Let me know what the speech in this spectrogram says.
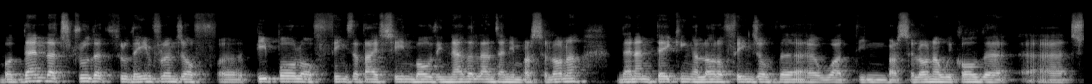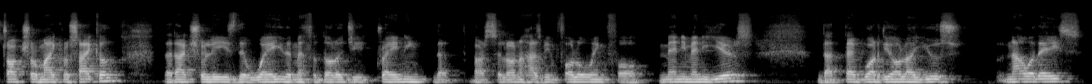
But then that's true that through the influence of uh, people, of things that I've seen both in Netherlands and in Barcelona, then I'm taking a lot of things of the what in Barcelona we call the uh, structure microcycle. That actually is the way the methodology training that Barcelona has been following for many many years that Pep Guardiola use nowadays.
